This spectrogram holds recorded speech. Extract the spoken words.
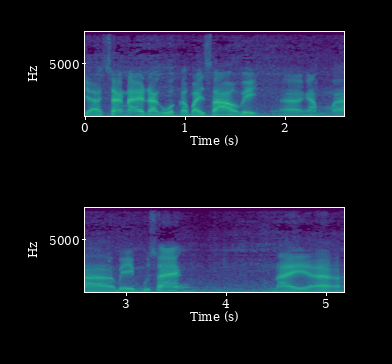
Dạ sáng nay ra khu vực ở bãi sao quý vị. À, ngắm à, biển buổi sáng. Hôm nay à,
